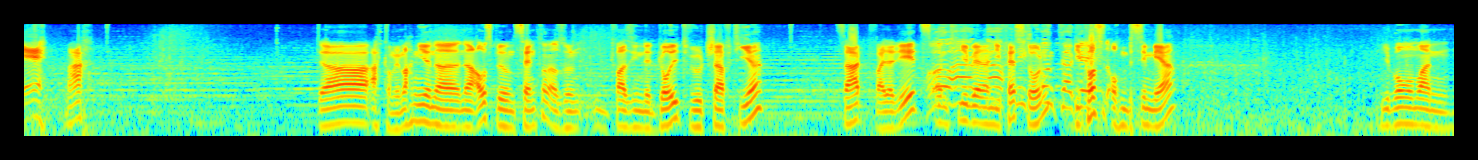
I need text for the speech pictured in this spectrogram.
Äh, mach. Da... Ach komm, wir machen hier eine, eine Ausbildungszentrum, also quasi eine Goldwirtschaft hier. Zack, weiter geht's. Und hier wäre dann die Festung. Die kostet auch ein bisschen mehr. Hier bauen wir mal einen... im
